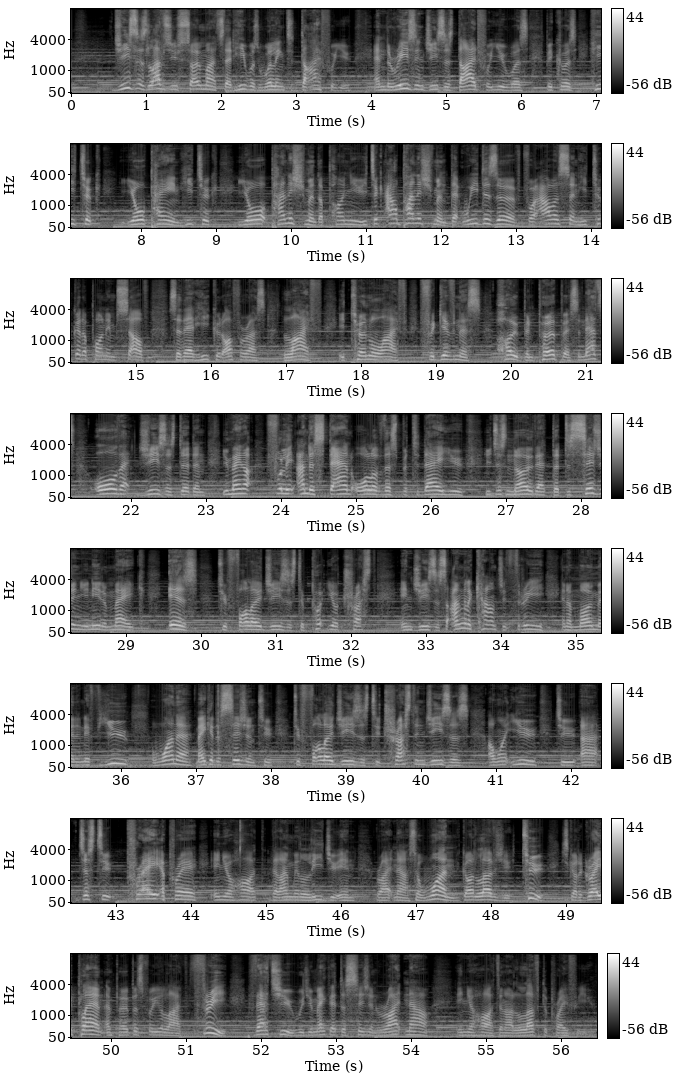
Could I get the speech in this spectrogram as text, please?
Jesus loves you so much that he was willing to die for you. And the reason Jesus died for you was because he took your pain, he took your punishment upon you. He took our punishment that we deserved for our sin. He took it upon himself so that he could offer us life, eternal life, forgiveness, hope, and purpose. And that's all that Jesus did. And you may not fully understand all of this, but today you, you just know that the decision you need to make is to follow Jesus, to put your trust in Jesus. I'm going to count to three in a moment. And if you want to make a decision to, to follow Jesus, to trust in Jesus, I want you to uh, just to pray a prayer in your heart that I'm going to lead you in right now. So, one, God loves you. Two, He's got a great plan and purpose for your life. Three, if that's you, would you make that decision right now in your heart? And I'd love to pray for you.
